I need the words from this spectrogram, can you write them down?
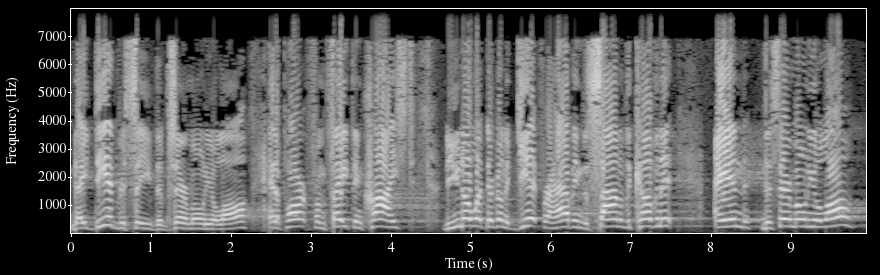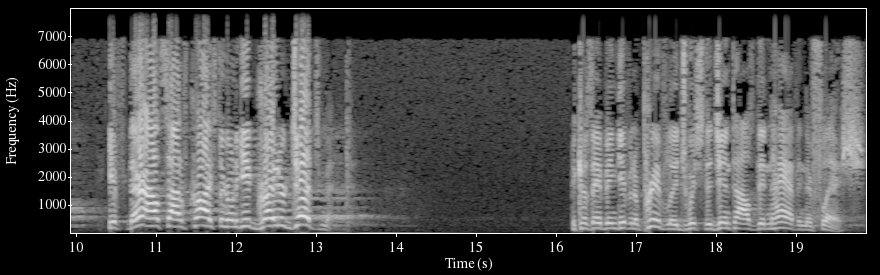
they did receive the ceremonial law. And apart from faith in Christ, do you know what they're going to get for having the sign of the covenant and the ceremonial law? If they're outside of Christ, they're going to get greater judgment. Because they've been given a privilege which the Gentiles didn't have in their flesh.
